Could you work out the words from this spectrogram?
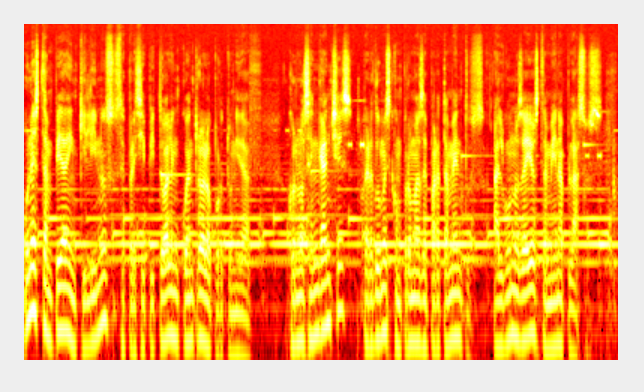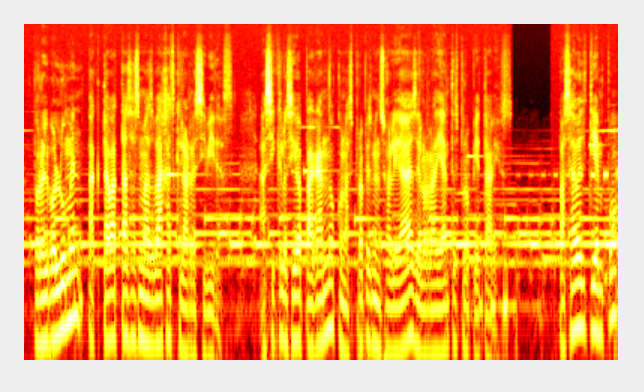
Una estampida de inquilinos se precipitó al encuentro de la oportunidad. Con los enganches, Perdumes compró más departamentos, algunos de ellos también a plazos. Por el volumen, pactaba tasas más bajas que las recibidas, así que los iba pagando con las propias mensualidades de los radiantes propietarios. Pasado el tiempo,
